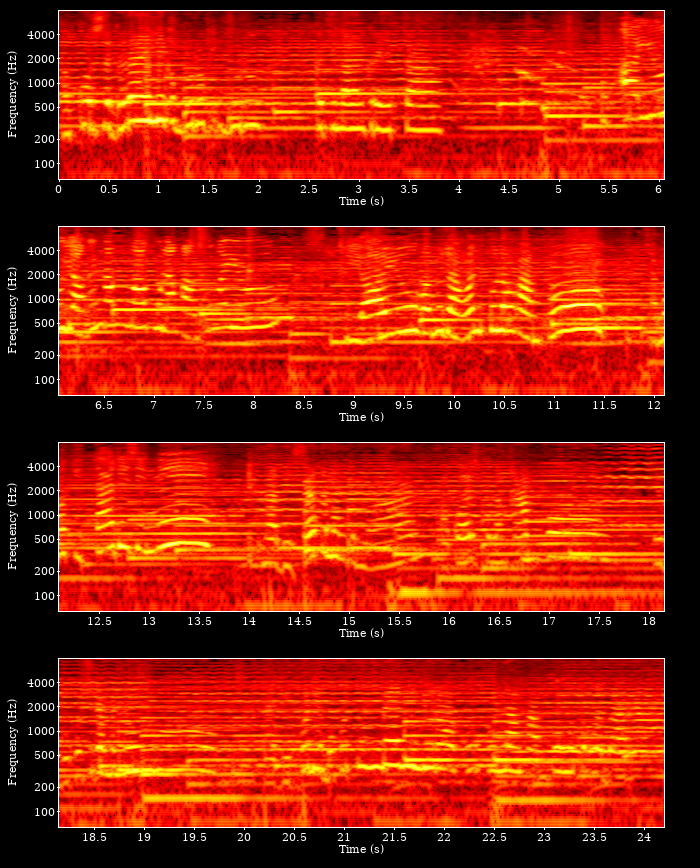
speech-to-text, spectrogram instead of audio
Aku harus segera ini keburu-keburu ketinggalan kereta. Ayu, yakin kamu mau pulang kampung ayu? Iya ayu, kamu jangan pulang kampung. Sama kita di sini. Nggak bisa teman-teman. Aku harus pulang kampung. Ibuku sudah menunggu. Tadi pun ibuku tumben menyuruh aku pulang kampung untuk lebaran.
